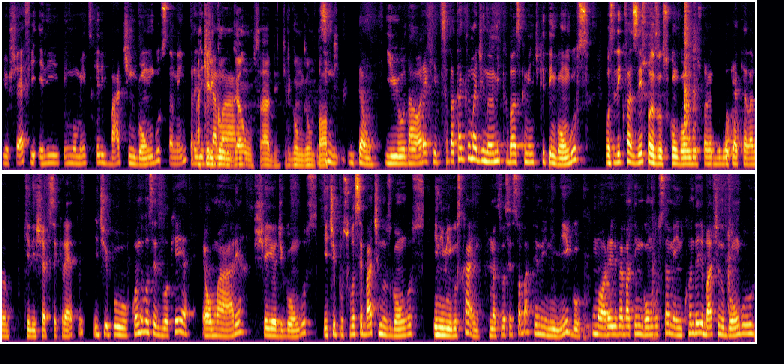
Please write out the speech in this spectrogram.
e o chefe, ele tem momentos que ele bate em gongos também, pra ele Aquele chamar. gongão, sabe? Aquele gongão top. Sim, então. E o da hora é que essa batalha tem uma dinâmica basicamente que tem gongos. Você tem que fazer puzzles com gongos para desbloquear aquela, aquele chefe secreto. E, tipo, quando você desbloqueia, é uma área cheia de gongos. E, tipo, se você bate nos gongos, inimigos caem. Mas se você só bater no inimigo, uma hora ele vai bater em gongos também. Quando ele bate no gongo,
